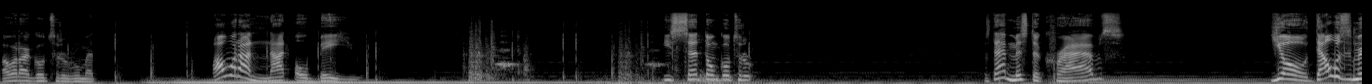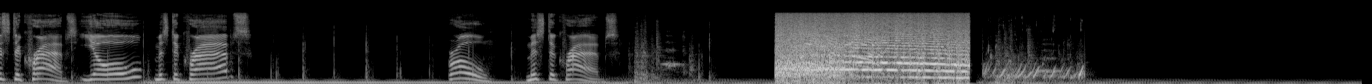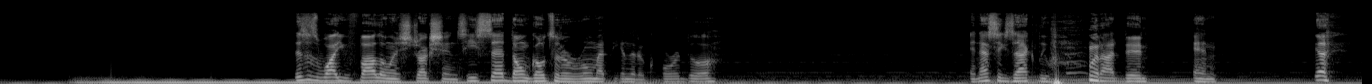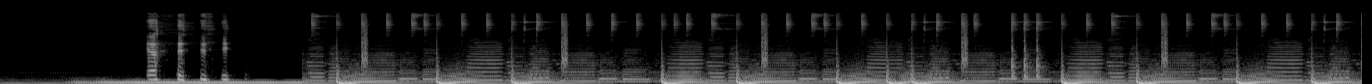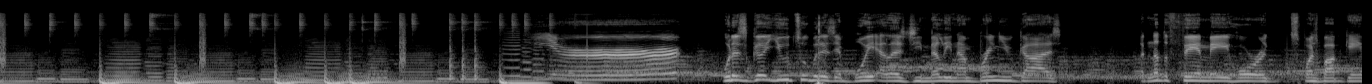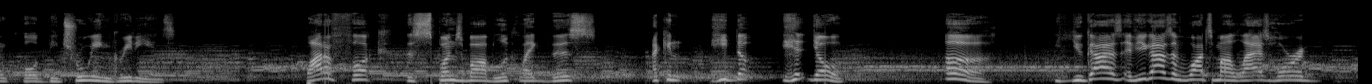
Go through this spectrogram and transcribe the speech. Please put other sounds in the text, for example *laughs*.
Why would I go to the room at... Why would I not obey you? He said don't go to the... Was that Mr. Krabs? Yo, that was Mr. Krabs. Yo, Mr. Krabs. Bro, Mr. Krabs. Why you follow instructions. He said don't go to the room at the end of the corridor. And that's exactly *laughs* what I did. And yeah. *laughs* Yeah. *laughs* What is good, YouTube? It is your boy LSG Melly, and I'm bringing you guys another fan-made horror SpongeBob game called The True Ingredients. Why the fuck does SpongeBob look like this? I can he do hit yo. Uh, you guys, if you guys have watched my last horror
